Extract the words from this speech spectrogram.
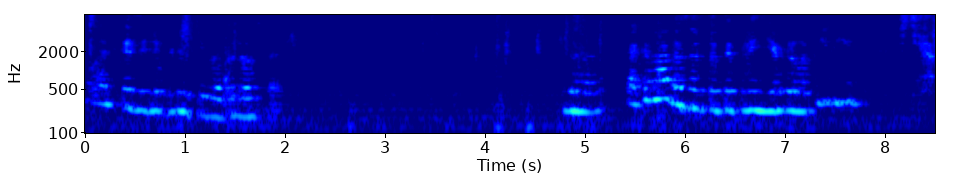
Вот, скажи, люблю тебя просто. Да. Так радостно, что ты приехала. Пип-пип. Стер.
